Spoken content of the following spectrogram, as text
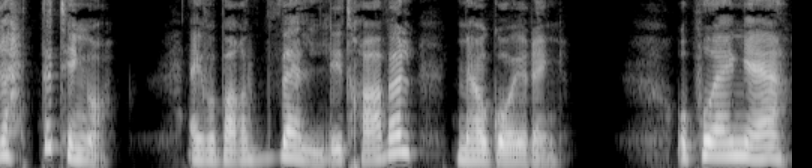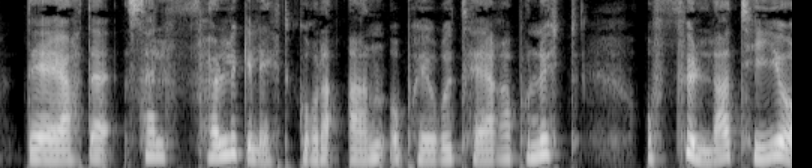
rette tinga. Jeg var bare veldig travel med å gå i ring. Og poenget er, det er at det selvfølgelig går det an å prioritere på nytt, og fylle tida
